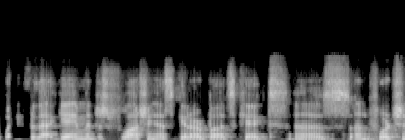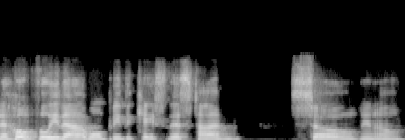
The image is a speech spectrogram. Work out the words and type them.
awake for that game and just watching us get our butts kicked. Uh, it's unfortunate. Hopefully that won't be the case this time. So, you know,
